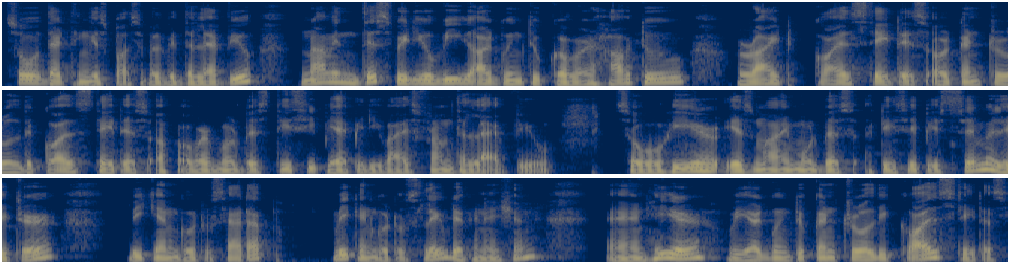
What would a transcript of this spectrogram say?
So that thing is possible with the LabVIEW now in this video we are going to cover how to write coil status or control the coil status of our modbus tcp ip device from the LabVIEW so here is my modbus tcp simulator. We can go to setup. We can go to slave definition. And here we are going to control the coil status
